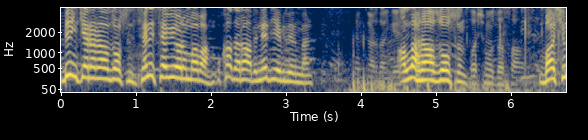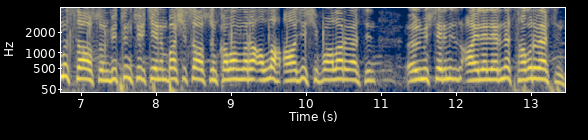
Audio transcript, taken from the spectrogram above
Bin kere razı olsun. Seni seviyorum baba. Bu kadar abi ne diyebilirim ben. Allah razı olsun. Başımız da sağ olsun. Başımız sağ olsun. Bütün Türkiye'nin başı sağ olsun. Kalanlara Allah acil şifalar versin. Ölmüşlerimizin ailelerine sabır versin.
